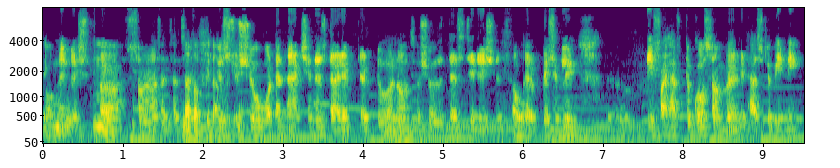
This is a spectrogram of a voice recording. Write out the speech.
Oh, English. うんあすみません、先生。 That's okay, that's Just to okay. show what an action is directed to and also shows destination. Okay, basically, uh, if I have to go somewhere, it has to be me.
